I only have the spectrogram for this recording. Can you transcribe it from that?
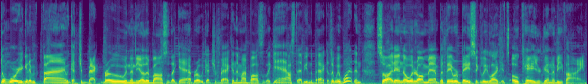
don't worry, you're gonna be fine. We got your back, bro. And then the other boss was like, yeah, bro, we got your back, and then my boss was like, yeah, I'll stab you in the back. I was like, wait, what? And so I didn't know what it all meant, but they were basically like, it's okay, you're gonna be fine.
